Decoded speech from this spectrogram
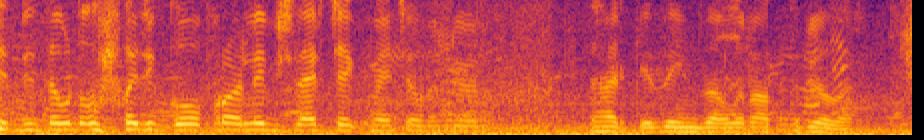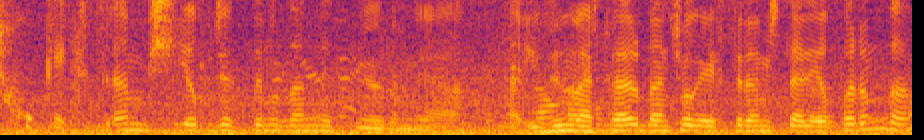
Biz de burada ufacık GoPro ile bir şeyler çekmeye çalışıyoruz. Herkese imzaları attırıyorlar. Çok ekstrem bir şey yapacaklarını zannetmiyorum ya. ya izin verseler ben çok ekstrem işler yaparım da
